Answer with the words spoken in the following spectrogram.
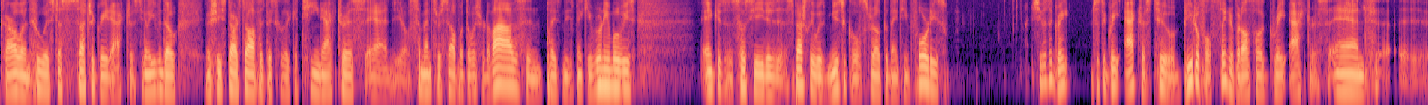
Garland, who is just such a great actress. You know, even though you know, she starts off as basically like a teen actress and you know cements herself with The Wizard of Oz and plays in these Mickey Rooney movies, and gets associated, especially with musicals throughout the 1940s. She was a great just a great actress too, a beautiful singer, but also a great actress. And uh,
